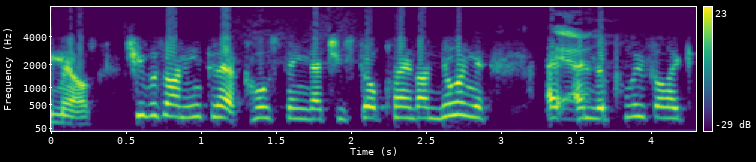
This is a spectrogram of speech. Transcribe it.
emails. She was on the internet posting that she still planned on doing it, and, Yeah. and the police are like,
